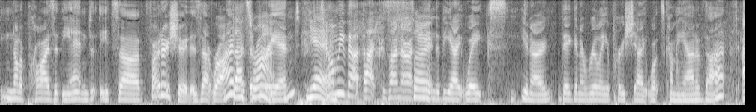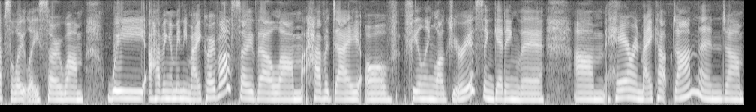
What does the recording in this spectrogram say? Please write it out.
not a prize at the end. It's a photo shoot. Is that right? That's at the right. Very end. Yeah. Tell me about that because I know So- at the end of the eight weeks, you know, they're going to really appreciate what's coming out of that. Absolutely. So um, we are having a mini makeover. So they'll um, have a day of feeling luxurious and getting their um, hair and makeup done, and um,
